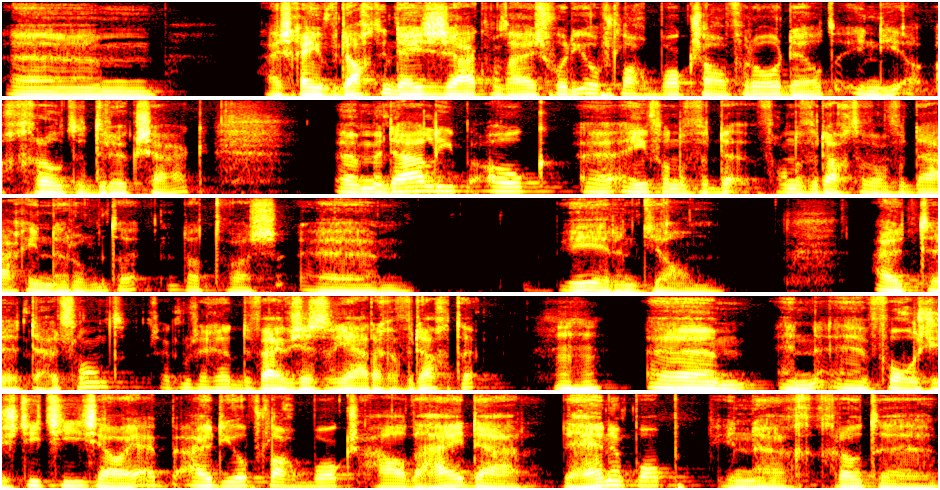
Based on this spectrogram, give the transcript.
Um, hij is geen verdachte in deze zaak, want hij is voor die opslagbox al veroordeeld in die grote drukzaak. Uh, maar daar liep ook uh, een van de, van de verdachten van vandaag in de ronde. Dat was uh, Berend Jan uit uh, Duitsland, zou ik maar zeggen, de 65-jarige verdachte. -hmm. um, en volgens justitie zou hij uit die opslagbox haalde hij daar de hennep op in grote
